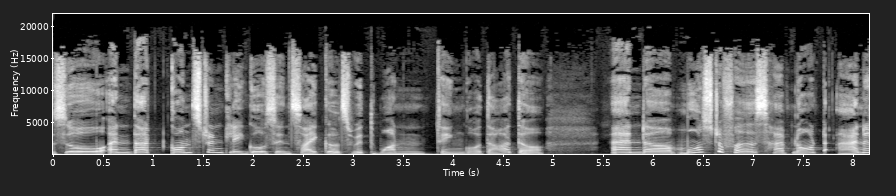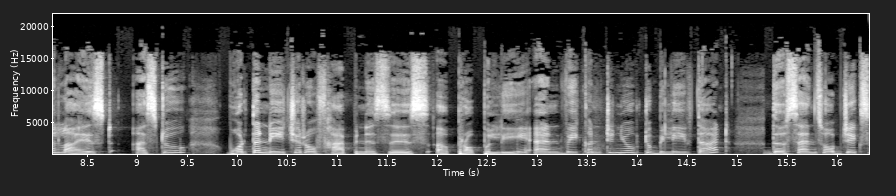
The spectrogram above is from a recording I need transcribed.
So and that constantly goes in cycles with one thing or the other. And uh, most of us have not analyzed as to what the nature of happiness is uh, properly and we continue to believe that the sense objects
